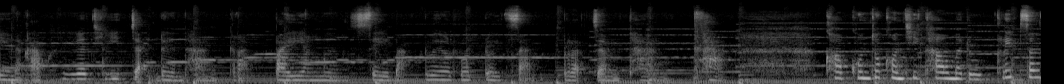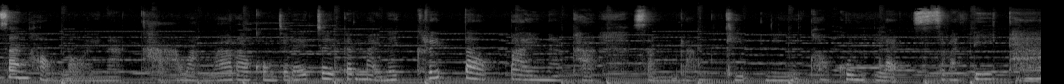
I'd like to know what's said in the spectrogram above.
ล์นะคะ เพื่อที่จะเดินทางกลับไปยังเมืองเซบักด้วยรถโดยสารประจำทางค่ะ ขอบคุณทุกคนที่เข้ามาดูคลิปสั้นๆของน้อยนะคะ หวังว่าเราคงจะได้เจอกันใหม่ในคลิปต่อไปนะคะสำหรับคลิปนี้ขอบคุณและสวัสดีค่ะ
